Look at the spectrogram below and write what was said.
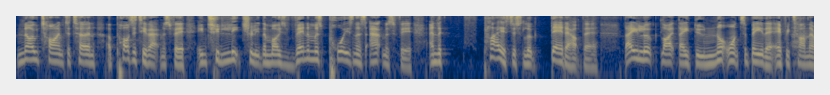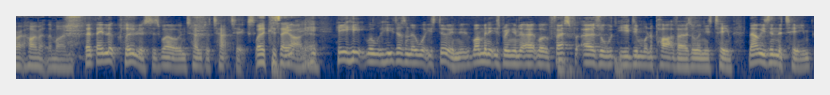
no time to turn a positive atmosphere into literally the most venomous, poisonous atmosphere, and the players just look dead out there. They look like they do not want to be there every time they're at home at the moment. That they look clueless as well in terms of tactics. Well, because they He- are, yeah. He, he, he, well, he doesn't know what he's doing. One minute he's bringing, uh, well, first for Ozil, he didn't want a part of Ozil in his team. Now he's in the team.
